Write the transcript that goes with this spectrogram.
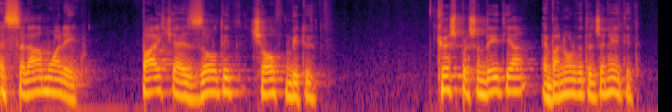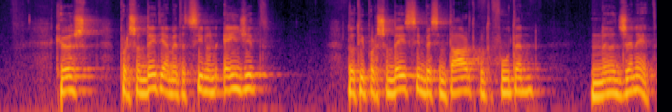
Es-selamu alejkum, paqja e Zotit qoftë mbi ty, Kjo është përshëndetja e banorëve të Xhenetit. Kjo është përshëndetja me të cilën engjëjt do t'i përshëndesin besimtarët kur të futen në Xhenet.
